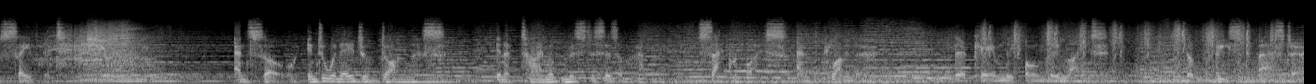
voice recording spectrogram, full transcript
saved it. And so, into an age of darkness, in a time of mysticism, sacrifice, and plunder, there came the only light. The Beastmaster.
